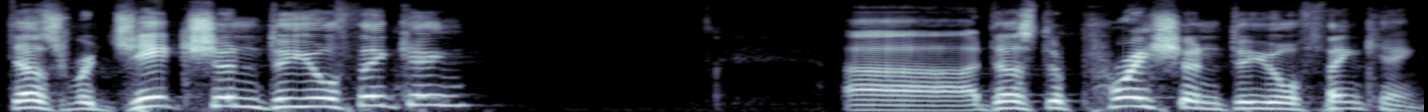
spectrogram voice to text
Does rejection do your thinking? Uh, does depression do your thinking?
